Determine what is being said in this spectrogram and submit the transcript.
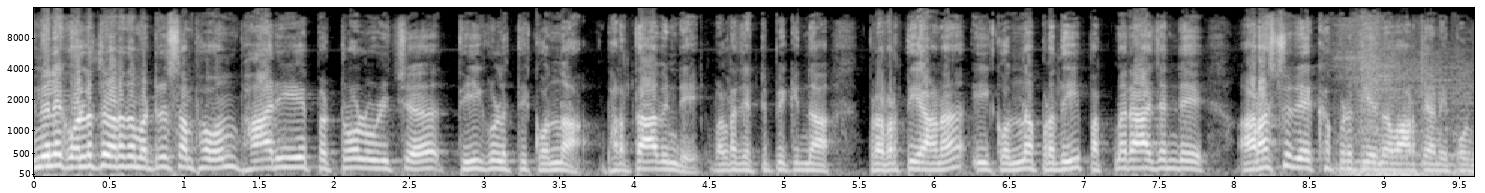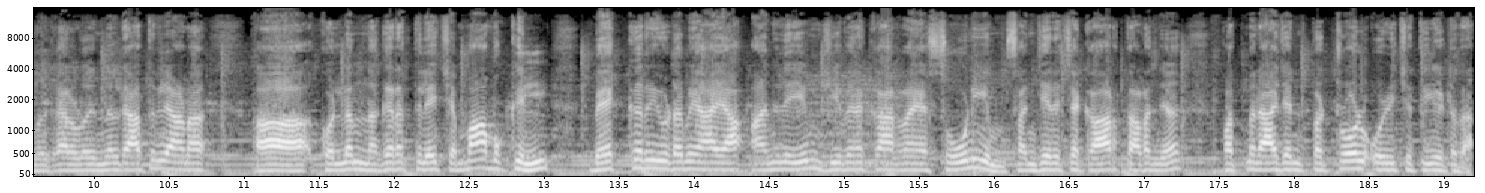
ഇന്നലെ കൊല്ലത്ത് നടന്ന മറ്റൊരു സംഭവം ഭാര്യയെ പെട്രോൾ ഒഴിച്ച് തീ കൊളുത്തി കൊന്ന ഭർത്താവിന്റെ വളരെ ഞെട്ടിപ്പിക്കുന്ന പ്രവൃത്തിയാണ് ഈ കൊന്ന പ്രതി പത്മരാജന്റെ അറസ്റ്റ് രേഖപ്പെടുത്തിയെന്ന വാർത്തയാണ് ഇപ്പോൾ നൽകാനുള്ളത്. ഇന്നലെ രാത്രിയിലാണ് കൊല്ലം നഗരത്തിലെ ചെമ്മാമുക്കിൽ ബേക്കറി ഉടമയായ അനിലയും ജീവനക്കാരനായ സോണിയും സഞ്ചരിച്ച കാർ തടഞ്ഞ് പത്മരാജൻ പെട്രോൾ ഒഴിച്ച് തീയിട്ടത്.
